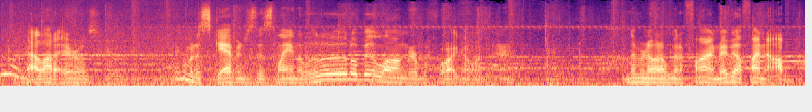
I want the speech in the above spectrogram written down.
Ooh, I got a lot of arrows. I think I'm gonna scavenge this land a little bit longer before I go in there. Never know what I'm gonna find. Maybe I'll find a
